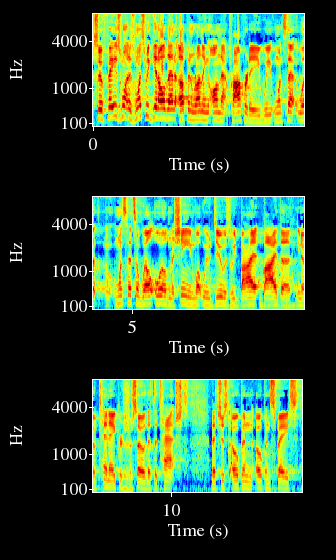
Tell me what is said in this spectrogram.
So phase one is once we get all that up and running on that property, we, once, that, what, once that's a well-oiled machine, what we would do is we'd buy, buy the, you know, 10 acres or so that's attached, that's just open, open space.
